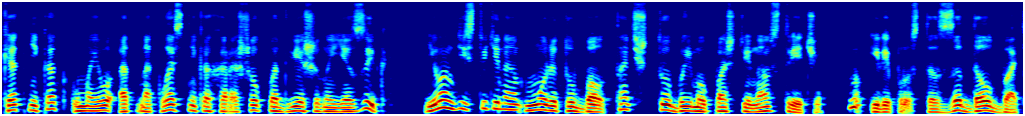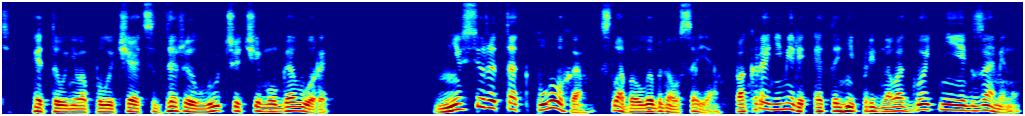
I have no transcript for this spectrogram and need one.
Как-никак у моего одноклассника хорошо подвешенный язык, и он действительно может уболтать, чтобы ему пошли навстречу. Ну или просто задолбать. Это у него получается даже лучше, чем уговоры. «Не все же так плохо», – слабо улыбнулся я. «По крайней мере, это не предновогодние экзамены».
